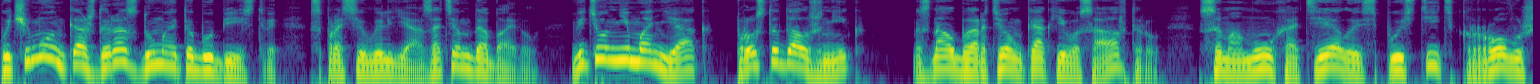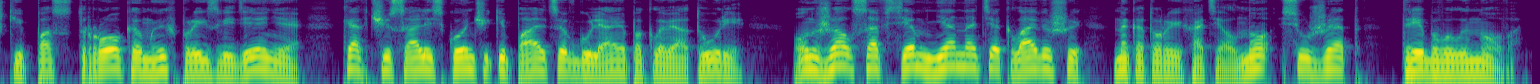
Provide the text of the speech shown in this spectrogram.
«Почему он каждый раз думает об убийстве?» — спросил Илья, затем добавил. «Ведь он не маньяк, просто должник». Знал бы Артем, как его соавтору, самому хотелось пустить кровушки по строкам их произведения, как чесались кончики пальцев, гуляя по клавиатуре. Он жал совсем не на те клавиши, на которые хотел, но сюжет требовал иного —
